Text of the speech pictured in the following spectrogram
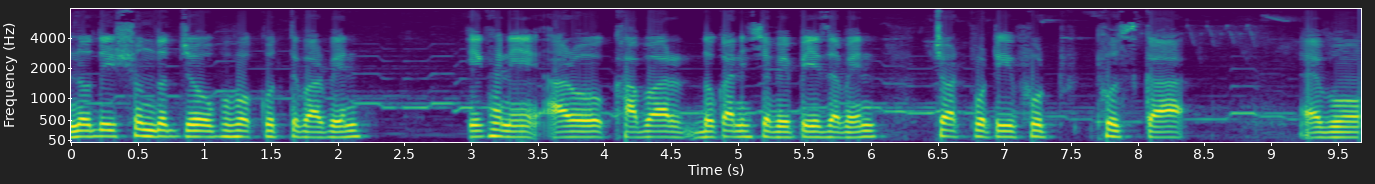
নদীর সৌন্দর্য উপভোগ করতে পারবেন। এখানে আরও খাবার দোকান হিসেবে পেয়ে যাবেন। চটপটি, ফুট, ফুচকা এবং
